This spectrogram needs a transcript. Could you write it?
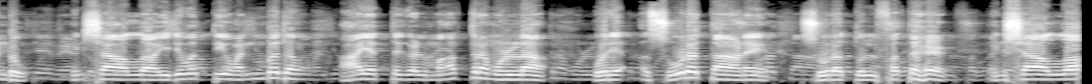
വേണ്ടു ഇൻഷാ അല്ലാ ഇരുപത്തി ഒൻപത് ആയത്തുകൾ മാത്രമുള്ള ഒരു സൂറത്താണ് സൂറത്തുൽ ഫത്തഹ് ഇൻഷാ അല്ലാ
